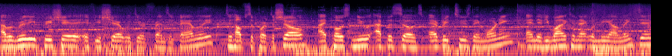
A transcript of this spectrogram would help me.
I would really appreciate it if you share it with your friends and family to help support the show. I post new episodes every Tuesday morning, and if you want to connect with me on LinkedIn,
